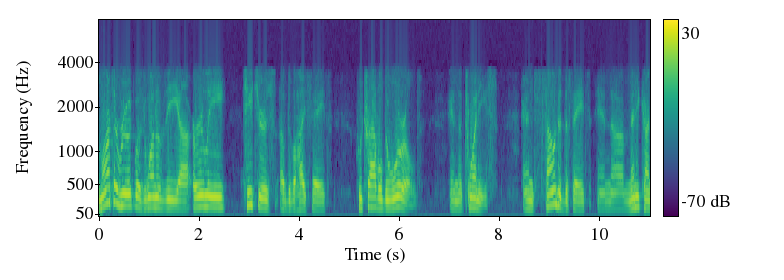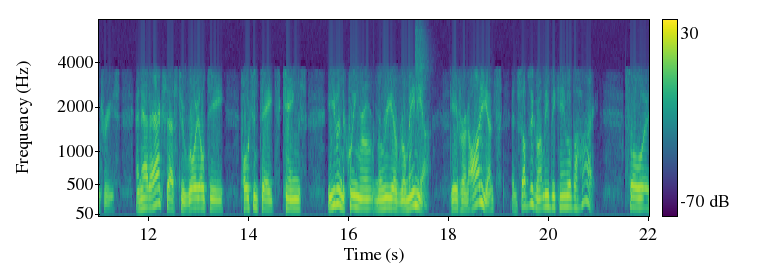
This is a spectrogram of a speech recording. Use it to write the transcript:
Martha Root was one of the uh, early teachers of the Baha'i faith who traveled the world in the 20s and founded the faith in uh, many countries and had access to royalty, potentates, kings, even the Queen Maria of Romania gave her an audience and subsequently became a Baha'i. So uh,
